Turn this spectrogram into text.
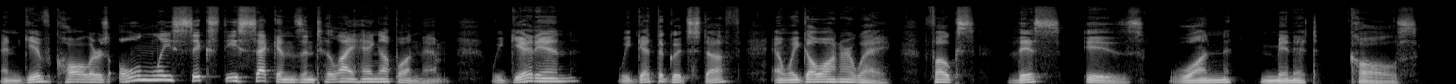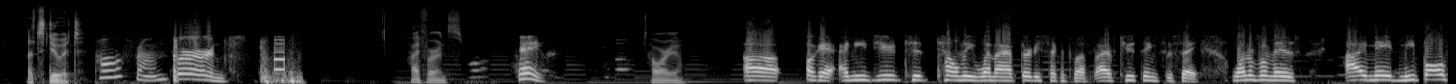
and give callers only 60 seconds until I hang up on them? We get in, we get the good stuff, and we go on our way. Folks, this is one minute calls. Let's do it. Call from Ferns. Hi, Ferns. Hey, How are you? uh, okay, I need you to tell me when I have 30 seconds left. I have two things to say. One of them is I made meatballs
